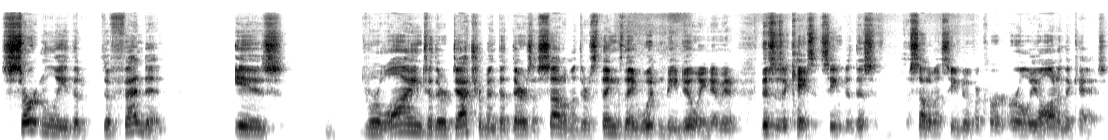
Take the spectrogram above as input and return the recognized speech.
certainly the defendant is relying to their detriment that there's a settlement. There's things they wouldn't be doing. I mean, this is a case that seemed to this settlement seemed to have occurred early on in the case,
